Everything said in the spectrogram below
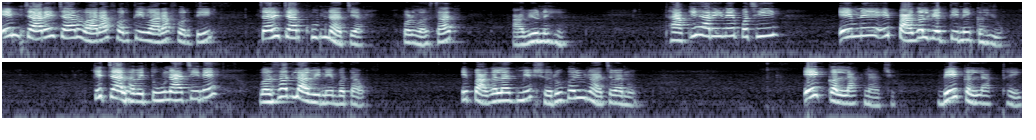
એમ ચારે ચાર વારા ફરતી વારા ફરતી ચારે ચાર ખૂબ નાચ્યા. પણ વરસાદ આવ્યો નહીં. થાકી હારીને પછી એમને એ પાગલ વ્યક્તિને કહ્યું કે ચાલ હવે તું નાચીને વરસાદ લાવીને બતાવ. એ પાગલ આદમીએ શરૂ કર્યું નાચવાનું. એક કલાક નાચ્યું, બે કલાક થઈ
